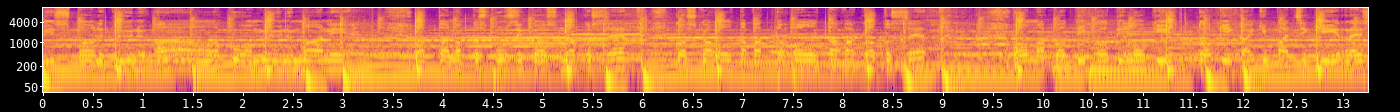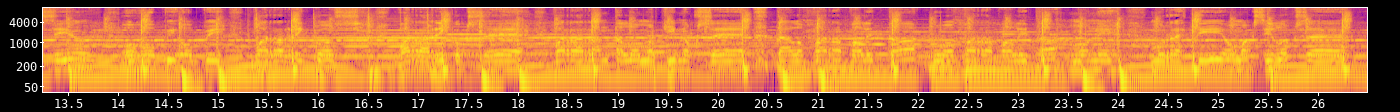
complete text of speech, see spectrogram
pistooli tyyny alla Ku on myynyt mani Ottaa nokkos pusikos nokkoset Koska oltavat on oltava kotoset Oma koti, kotilogi, toki kaikki paitsi kiireisil On hopi, hopi, vara rikos, vara rikokseen Vara rantaloman kinokseen Täällä on vara valittaa, kun on vara valita. Moni murehtii omaksi ilokseen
